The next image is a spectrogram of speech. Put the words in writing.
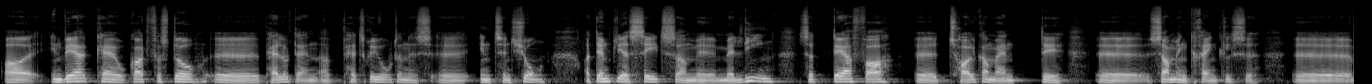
Og enhver kan jo godt forstå øh, Paludan og patrioternes øh, intention, og den bliver set som øh, malin, så derfor øh, tolker man det øh, som en krænkelse. Øh,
